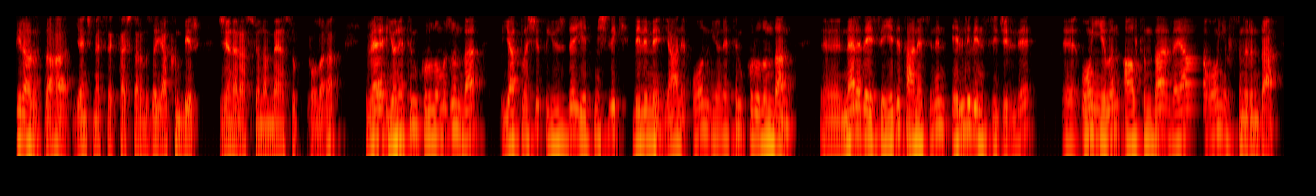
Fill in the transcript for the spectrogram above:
Biraz daha genç meslektaşlarımıza yakın bir jenerasyona mensup olarak ve yönetim kurulumuzun da yaklaşık yüzde yetmişlik dilimi yani 10 yönetim kurulundan e, neredeyse 7 tanesinin 50 bin sicilli e, 10 yılın altında veya 10 yıl sınırında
